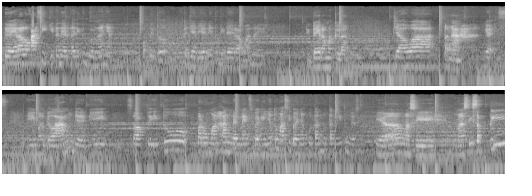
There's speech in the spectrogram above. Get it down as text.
daerah lokasi kita dari tadi tuh belum nanya waktu itu kejadiannya tuh di daerah mana ya Di daerah Magelang Jawa Tengah. guys di Magelang jadi sewaktu itu perumahan dan lain sebagainya tuh masih banyak hutan-hutan gitu nggak sih Ya, masih masih sepi.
